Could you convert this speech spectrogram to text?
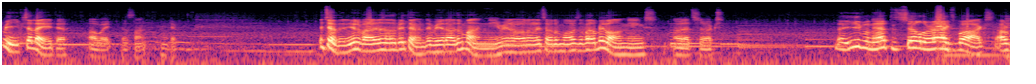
Weeks later. Oh wait, that's not. Okay. The children your fathers have returned. We're out of money. We're all out of most of our belongings. Oh, that sucks. They even had to sell their Xbox. How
